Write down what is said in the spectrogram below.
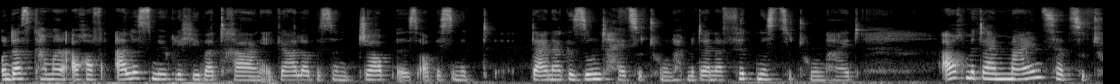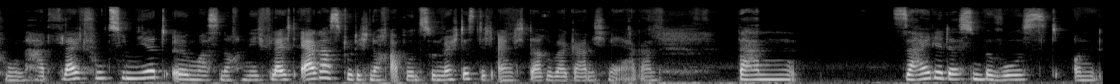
Und das kann man auch auf alles Mögliche übertragen, egal ob es ein Job ist, ob es mit deiner Gesundheit zu tun hat, mit deiner Fitness zu tun hat, auch mit deinem Mindset zu tun hat. Vielleicht funktioniert irgendwas noch nicht, vielleicht ärgerst du dich noch ab und zu und möchtest dich eigentlich darüber gar nicht mehr ärgern. Dann sei dir dessen bewusst und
